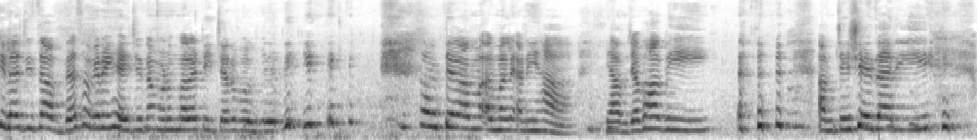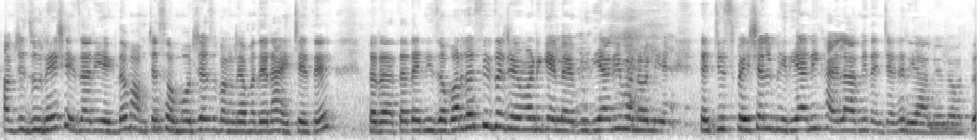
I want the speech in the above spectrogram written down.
तिला तिचा अभ्यास वगैरे घ्यायची ना म्हणून मला टीचर बोलते ती. आम्हाला आणि हा ह्या आमच्या भाभी. आमचे शेजारी आमचे जुने शेजारी एकदम आमच्या समोरच्याच बंगल्यामध्ये राहायचे ते. तर आता त्यांनी जबरदस्तीचं जेवण केलं आहे बिर्याणी बनवली आहे. त्यांची स्पेशल बिर्याणी खायला आम्ही त्यांच्या घरी आलेलो होतो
